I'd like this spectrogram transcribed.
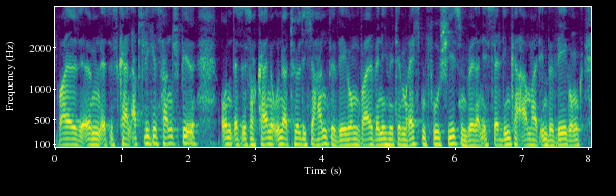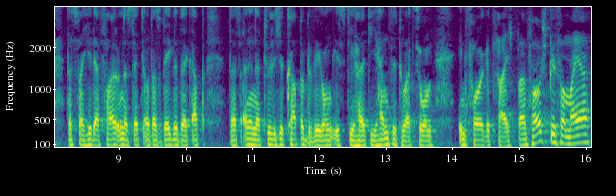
weil ähm, es ist kein absolutes Handspiel und es ist auch keine unnatürliche Handbewegung, weil wenn ich mit dem rechten Fuß schießen will, dann ist der linke Arm halt in Bewegung. Das war hier der Fall und das deckt auch das Regelwerk ab, dass eine natürliche Körperbewegung ist, die halt die Handsituation in Folge zeigt. Beim Foulspiel von Meier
